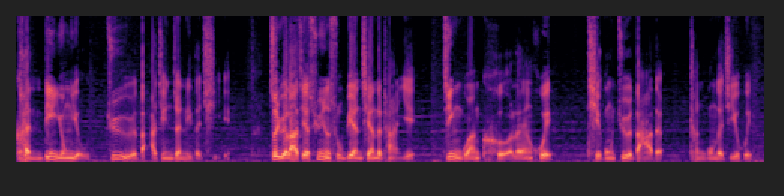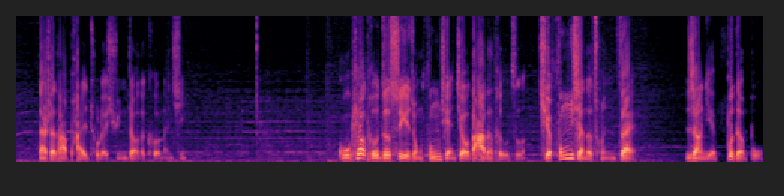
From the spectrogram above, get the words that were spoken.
肯定拥有巨大竞争力的企业。至于那些迅速变迁的产业，尽管可能会提供巨大的。成功的机会，但是他排除了寻找的可能性。股票投资是一种风险较大的投资，且风险的存在让你不得不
